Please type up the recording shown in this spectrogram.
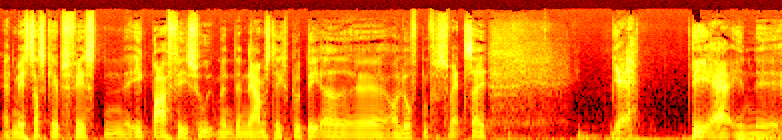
at mesterskabsfesten ikke bare fes ud, men den nærmest eksploderede, øh, og luften forsvandt. Så ja, det er en... Øh,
